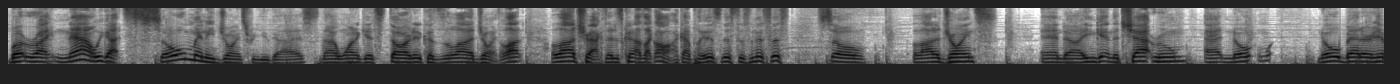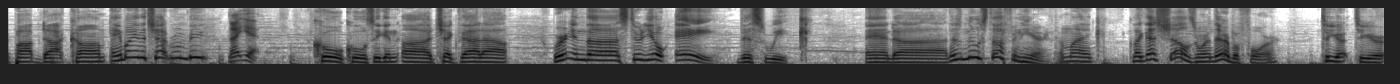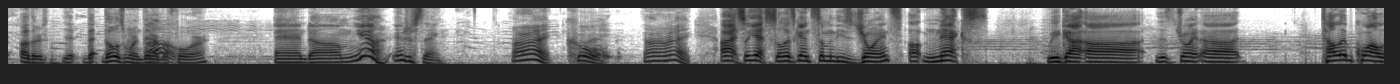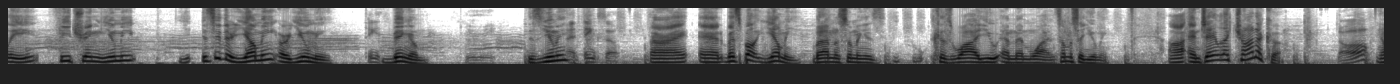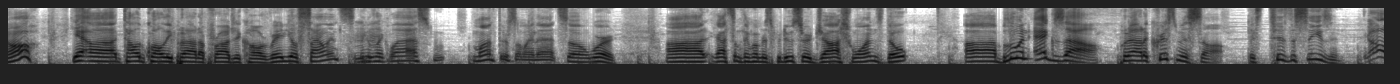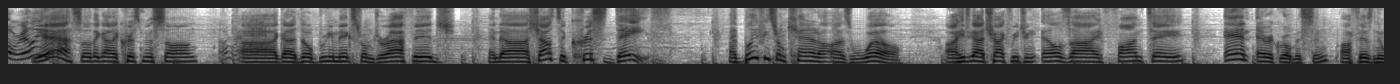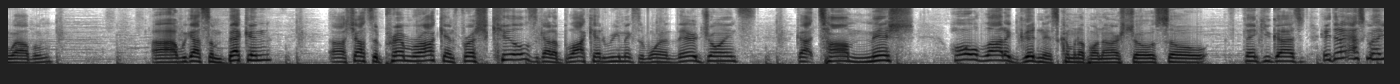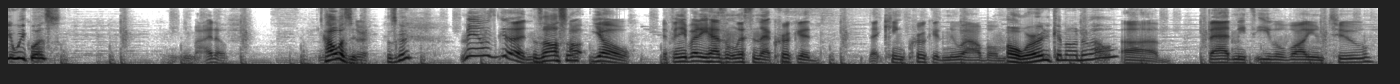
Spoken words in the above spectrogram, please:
But right now we got so many joints for you guys that I want to get started because there's a lot of joints, a lot, a lot of tracks. I just kind of was like, oh, I gotta play this, this, this, and this, this. So a lot of joints, and uh, you can get in the chat room at no, knowbetterhiphop.com. Anybody in the chat room, B? Not yet. Cool, cool. So you can uh, check that out. We're in the studio A this week, and uh, there's new stuff in here. I'm like, like that shelves weren't there before. To your to your others, th- th- those weren't there Oh. before, and um, yeah, interesting. All right, cool. All right, all right. So yes, so let's get into some of these joints. Up next, we got uh this joint uh Talib Kweli featuring Yumi. It's either Yummy or Yumi. I think it's Bingham. Yumi. Is Yumi? I think so. All right, and but it's spelled yummy, but I'm assuming it's because Y U M M Y. Someone say Yumi. Uh, and Jay Electronica. Oh, Oh, yeah. Uh, Talib Kweli put out a project called Radio Silence. I think it was like last month or something like that. So word. Uh, got something from his producer Josh One's. Dope. Uh, Blu and Exile put out a Christmas song. It's Tis the Season. oh, really? Yeah, so they got a Christmas song. Uh, got a dope remix from Giraffage. And uh, shouts to Chris Dave. I believe he's from Canada as well. Uh, he's got a track featuring Elzhi, Phonte, and Eric Roberson off his new album. Uh, we got some Bekon. Uh, shouts to PremRock and Fresh Kils. Got a Blockhead remix of one of their joints. Got Tom Misch. Whole lot of goodness coming up on our show. So thank you guys. Hey, did I ask you how your week was? You might have. How was it? It was good? Man, it was good. It was awesome? yo, if anybody hasn't listened to that Crooked, that King Crooked new album, Oh, word? He came out a new album? uh, Bad Meets Evil Volume 2.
